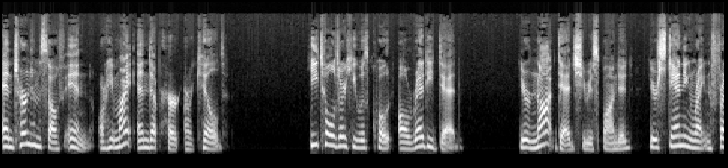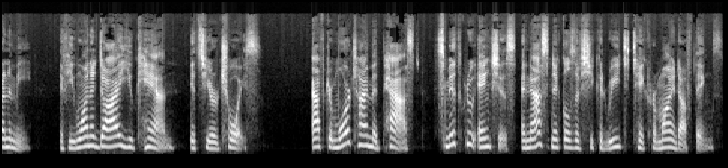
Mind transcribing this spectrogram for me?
and turn himself in, or he might end up hurt or killed. He told her he was, quote, already dead. You're not dead, she responded. You're standing right in front of me. If you want to die, you can. It's your choice. After more time had passed, Smith grew anxious and asked Nichols if she could read to take her mind off things.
